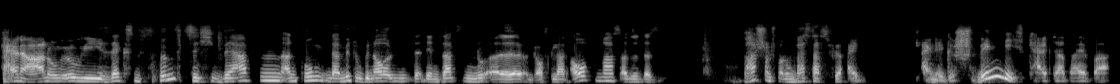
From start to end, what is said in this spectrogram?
keine Ahnung, irgendwie 56 werfen an Punkten, damit du genau den Satz äh, auf glatt aufmachst. Also das war schon spannend. Und was das für ein, eine Geschwindigkeit dabei war.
